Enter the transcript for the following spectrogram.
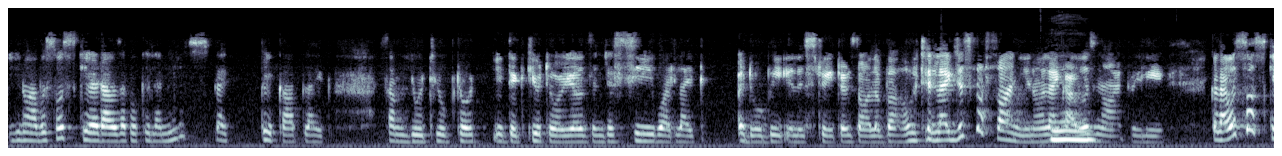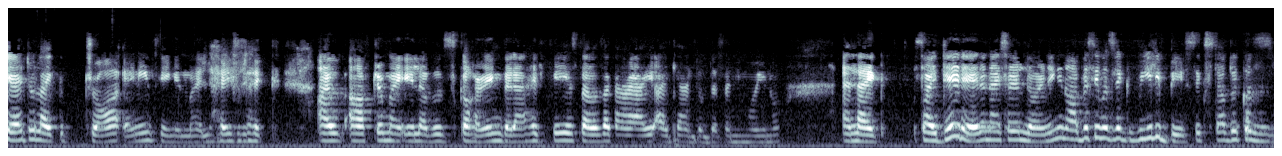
you know, I was so scared. I was like, okay, let me just like pick up like some YouTube tutorials and just see what like Adobe Illustrator is all about and like just for fun, you know, like yeah. I was not really because I was so scared to like draw anything in my life. Like I after my A level scarring that I had faced, I was like, I I can't do this anymore, you know, and like so I did it and I started learning and obviously it was like really basic stuff because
